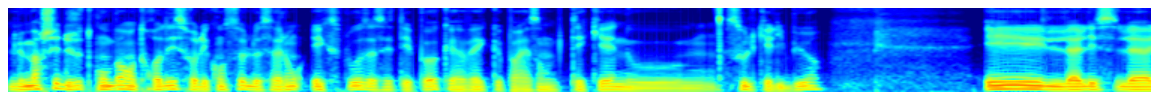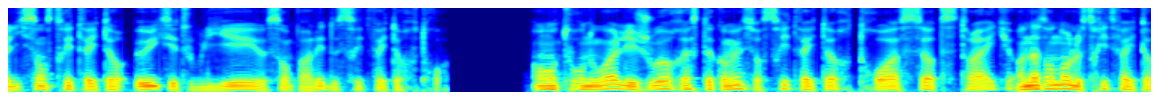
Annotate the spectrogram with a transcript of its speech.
Le marché des jeux de combat en 3D sur les consoles de salon explose à cette époque avec par exemple Tekken ou hum, Soul Calibur. Et la, licence Street Fighter EX est oubliée, euh, sans parler de Street Fighter 3. En tournoi, les joueurs restent quand même sur Street Fighter 3 Third Strike en attendant le Street Fighter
